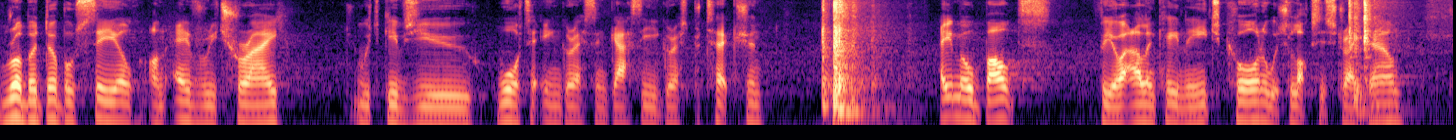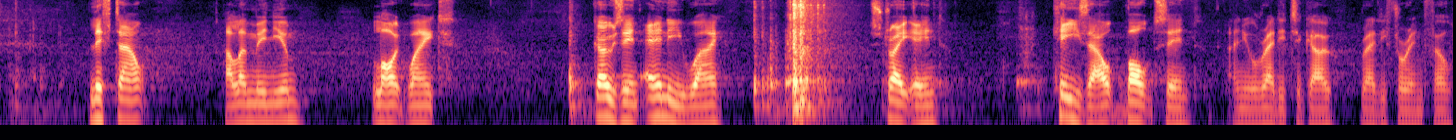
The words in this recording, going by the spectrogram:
Rubber double seal on every tray which gives you water ingress and gas egress protection. 8mm bolts for your Allen key in each corner, which locks it straight down. Lift out, aluminium, lightweight, goes in anyway, straight in, keys out, bolts in, and you're ready to go, ready for infill.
